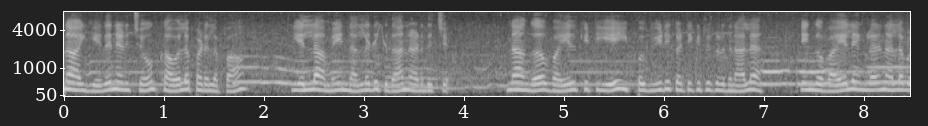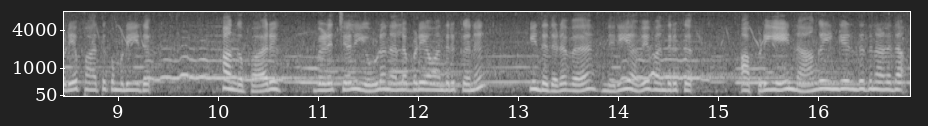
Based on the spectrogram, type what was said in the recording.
நான் எதை நினைச்சோம் கவலைப்படலப்பா. எல்லாமே நல்லதுக்கு தான் நடந்துச்சு. நாங்க வயல்கிட்டயே இப்ப வீடு கட்டிக்கிட்டு இருக்கிறதுனால எங்க வயலை எங்களால நல்லபடியா பாத்துக்க முடியுது. அங்க பாரு விளைச்சல் எவ்வளவு நல்லபடியா வந்திருக்குன்னு. இந்த தடவை நிறையவே வந்திருக்கு. அப்படியே நாங்க இங்க இருந்ததுனால தான்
